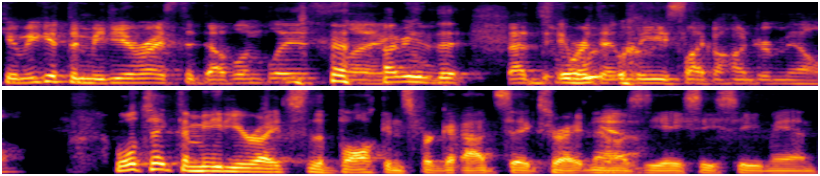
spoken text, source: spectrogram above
can we get the media rights to Dublin, please? Like, i mean the, that's it worth w- at least like a hundred mil. we'll take the media rights to the balkans for god's sakes right now Yeah. as the acc man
